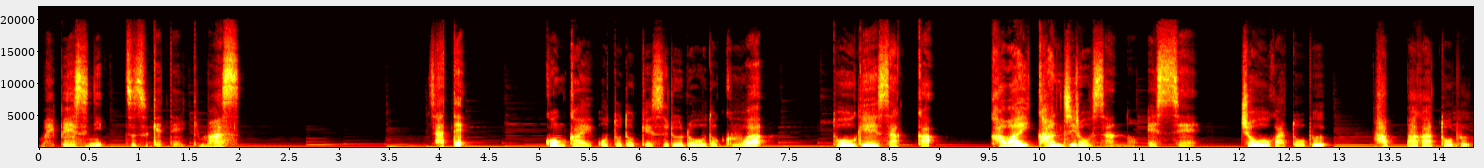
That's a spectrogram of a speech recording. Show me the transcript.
マイペースに続けていきます。さて今回お届けする朗読は陶芸作家河合勘次郎さんのエッセイ「蝶が飛ぶ葉っぱが飛ぶ」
